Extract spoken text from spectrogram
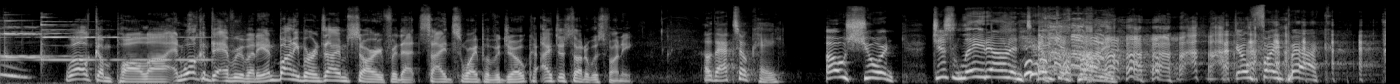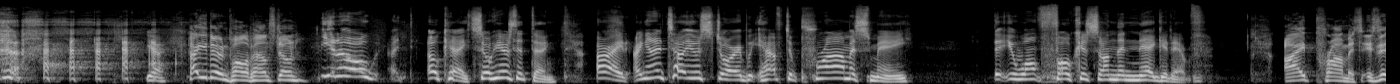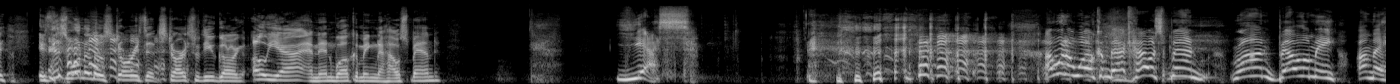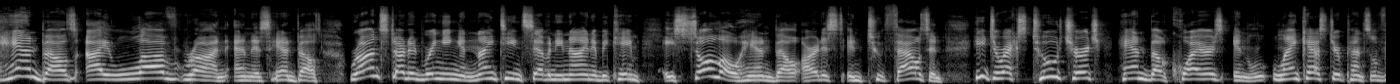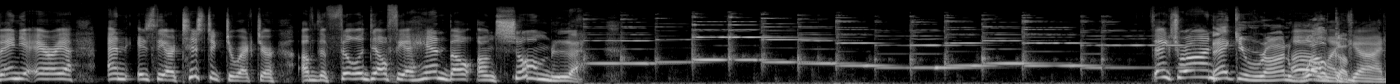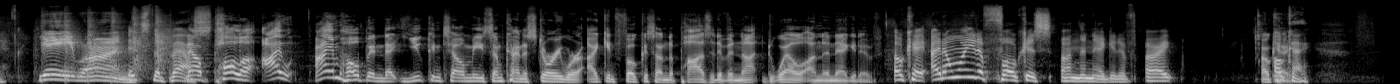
Welcome, Paula, and welcome to everybody. And Bonnie Burns, I'm sorry for that side swipe of a joke. I just thought it was funny. Oh, that's okay. Oh, sure. Just lay down and take it, Bonnie. Don't fight back. Yeah. How you doing, Paula Poundstone? You know, okay, so here's the thing. All right, I'm going to tell you a story, but you have to promise me that you won't focus on the negative. I promise. Is it is this one of those stories that starts with you going, "Oh yeah," and then welcoming the house band? Yes. I want to welcome back house band Ron Bellamy on the handbells. I love Ron and his handbells. Ron started ringing in 1979 and became a solo handbell artist in 2000. He directs two church handbell choirs in Lancaster, Pennsylvania area and is the artistic director of the Philadelphia Handbell Ensemble. Thanks, Ron. Thank you, Ron. oh Welcome. my God, Yay, Ron. it's the best. Now. Paula, I I am hoping that you can tell me some kind of story where I can focus on the positive and not dwell on the negative. okay, I don't want you to focus on the negative. All right. Okay. Okay.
